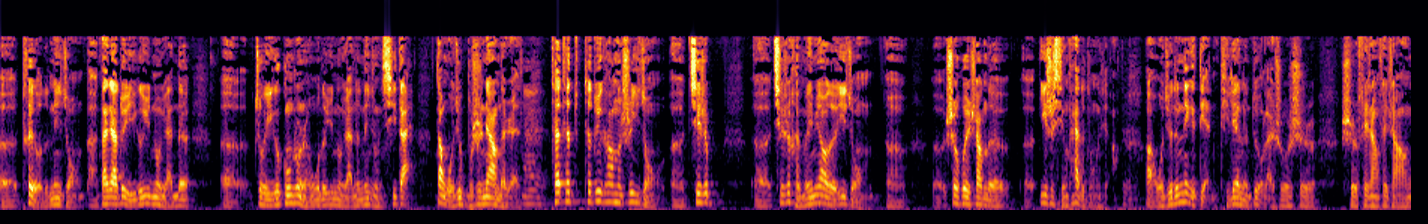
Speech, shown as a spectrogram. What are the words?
呃，特有的那种啊，大家对一个运动员的，呃，作为一个公众人物的运动员的那种期待，但我就不是那样的人。他他他对抗的是一种呃，其实呃，其实很微妙的一种呃呃社会上的呃意识形态的东西啊。啊，我觉得那个点提炼的对我来说是是非常非常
